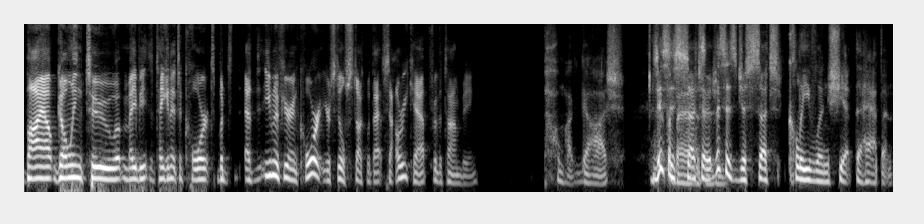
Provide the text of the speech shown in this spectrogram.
buyout, going to maybe taking it to court. But at, even if you're in court, you're still stuck with that salary cap for the time being. Oh my gosh. It's this is bad such a this is just such Cleveland shit to happen.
